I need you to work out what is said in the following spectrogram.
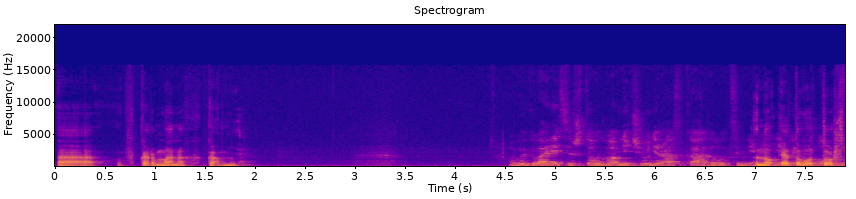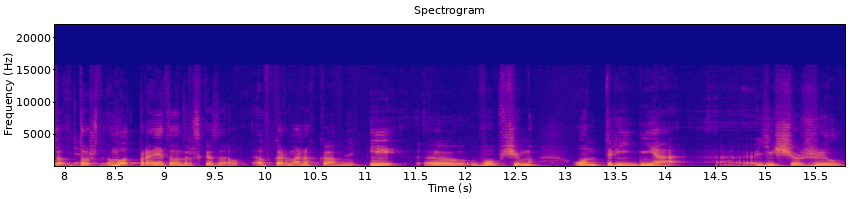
а в карманах камни. Вы говорите, что он вам ничего не рассказывал, тем не Но менее. это вы вот то что, то, что вот про это он рассказал. А в карманах камни. И, э, в общем, он три дня э, еще жил.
